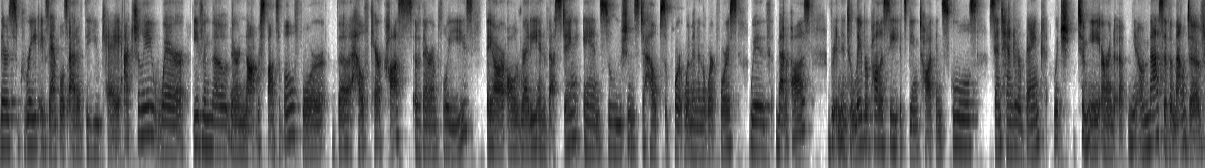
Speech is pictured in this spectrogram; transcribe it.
there's great examples out of the UK actually, where even though they're not responsible for the healthcare costs of their employees, they are already investing in solutions to help support women in the workforce with menopause. Written into labor policy, it's being taught in schools. Santander Bank, which to me earned a, you know a massive amount of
